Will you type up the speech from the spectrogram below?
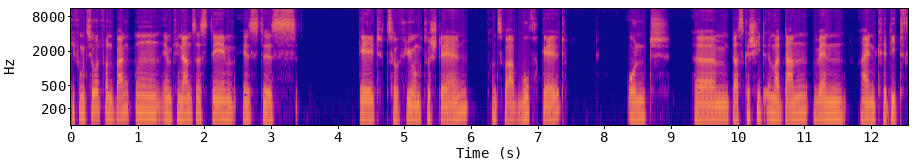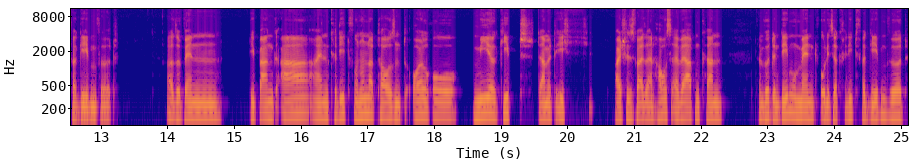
Die Funktion von Banken im Finanzsystem ist es, Geld zur Verfügung zu stellen, und zwar Buchgeld. Und ähm, das geschieht immer dann, wenn ein Kredit vergeben wird. Also wenn die Bank A einen Kredit von 100.000 Euro mir gibt, damit ich beispielsweise ein Haus erwerben kann, dann wird in dem Moment, wo dieser Kredit vergeben wird,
